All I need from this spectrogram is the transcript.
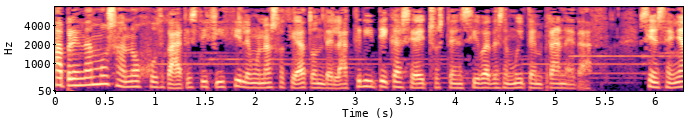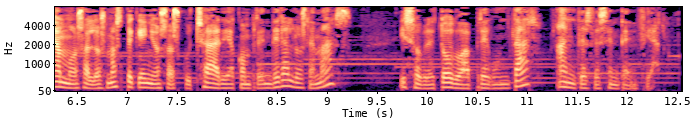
Aprendamos a no juzgar. Es difícil en una sociedad donde la crítica se ha hecho extensiva desde muy temprana edad. Si enseñamos a los más pequeños a escuchar y a comprender a los demás, y sobre todo a preguntar antes de sentenciar.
